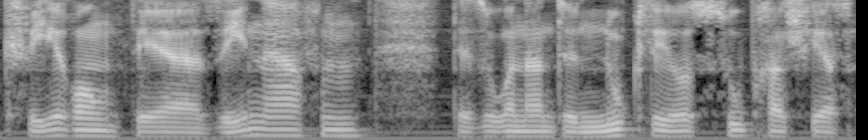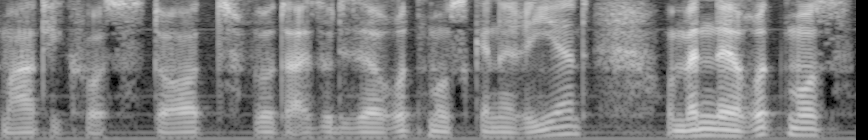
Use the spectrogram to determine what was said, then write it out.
Querung der Sehnerven, der sogenannte Nucleus suprachiasmaticus. Dort wird also dieser Rhythmus generiert. Und wenn der Rhythmus,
